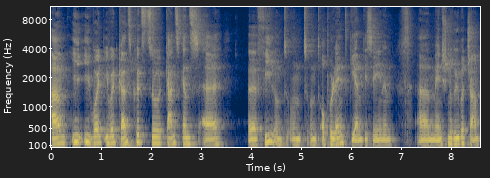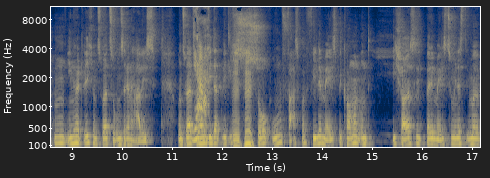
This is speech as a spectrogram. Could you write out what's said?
ähm, ich, ich wollte ich wollt ganz kurz zu ganz, ganz äh, äh, viel und, und, und opulent gern gesehenen äh, Menschen rüberjumpen inhaltlich und zwar zu unseren Harvis. Und zwar, wir Ja. haben wieder wirklich so unfassbar viele Mails bekommen und ich schaue, dass ich bei den Mails zumindest immer,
